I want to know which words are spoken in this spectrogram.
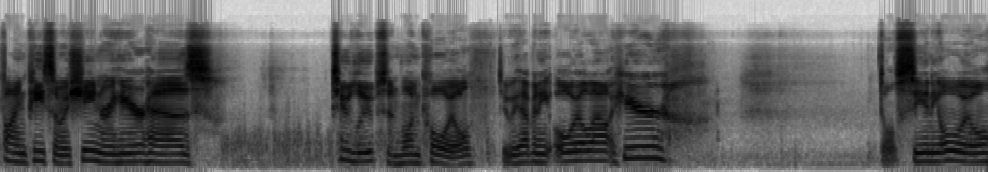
fine piece of machinery here has two loops and one coil. Do we have any oil out here? Don't see any oil.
